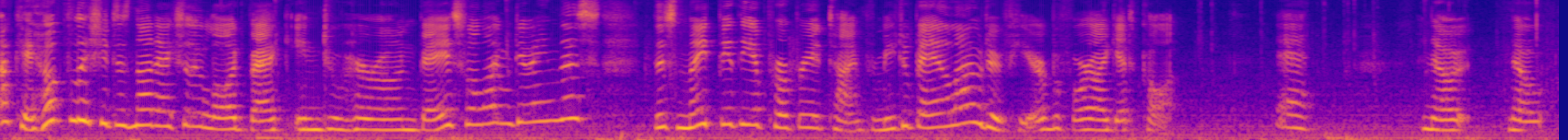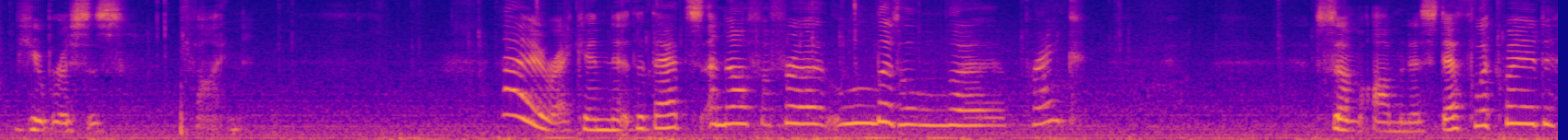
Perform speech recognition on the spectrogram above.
Okay, hopefully she does not actually log back into her own base while I'm doing this. This might be the appropriate time for me to bail out of here before I get caught. Eh. No, no, hubris is fine. I reckon that that's enough for a little uh, prank some ominous death liquid,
